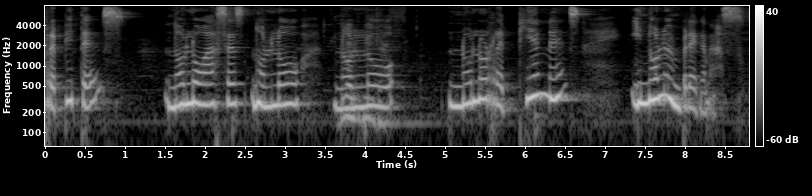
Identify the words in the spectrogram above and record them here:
repites, no lo haces, no lo, no, lo, no lo retienes y no lo impregnas.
